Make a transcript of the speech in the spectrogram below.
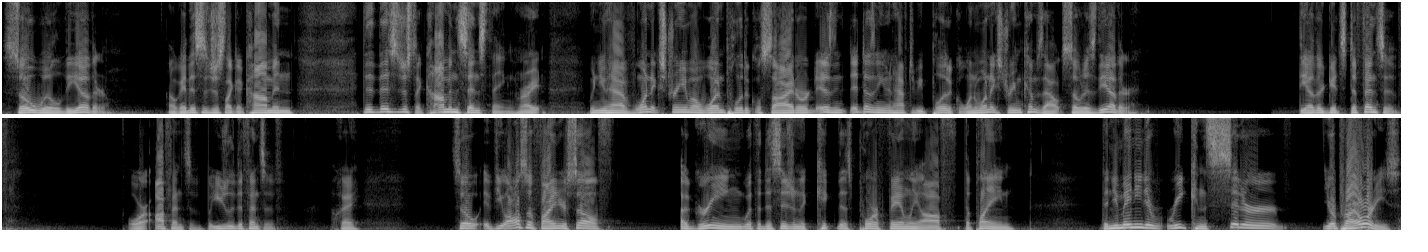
so will the other. Okay, this is just like a common. This is just a common sense thing, right? When you have one extreme on one political side, or it doesn't, it doesn't even have to be political. When one extreme comes out, so does the other. The other gets defensive or offensive, but usually defensive. Okay. So if you also find yourself agreeing with the decision to kick this poor family off the plane, then you may need to reconsider your priorities.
